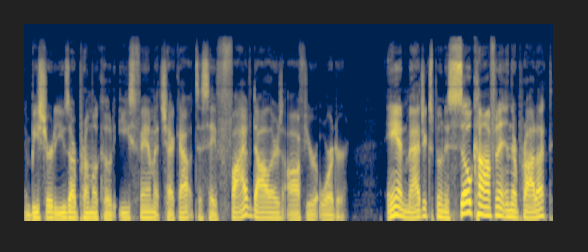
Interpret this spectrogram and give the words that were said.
And be sure to use our promo code EastFam at checkout to save $5 off your order. And Magic Spoon is so confident in their product,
